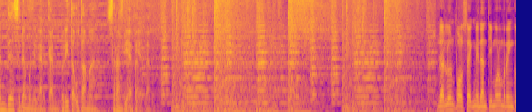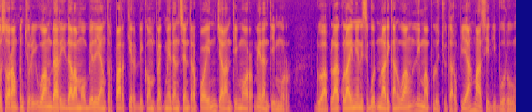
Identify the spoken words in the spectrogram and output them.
Anda sedang mendengarkan berita utama Serambi FM. Sudarlun Polsek Medan Timur meringkus seorang pencuri uang dari dalam mobil yang terparkir di Komplek Medan Center Point, Jalan Timur, Medan Timur. Dua pelaku lain yang disebut melarikan uang 50 juta rupiah masih diburu.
